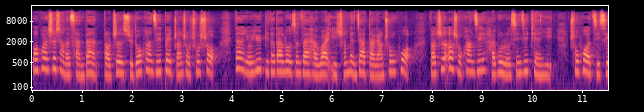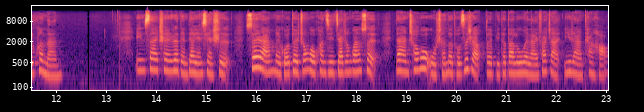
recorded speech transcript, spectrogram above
挖矿市场的惨淡导致许多矿机被转手出售，但由于比特大陆正在海外以成本价打量出货，导致二手矿机还不如新机便宜，出货极其困难。Inside 热点调研显示，虽然美国对中国矿机加征关税，但超过五成的投资者对比特大陆未来发展依然看好。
